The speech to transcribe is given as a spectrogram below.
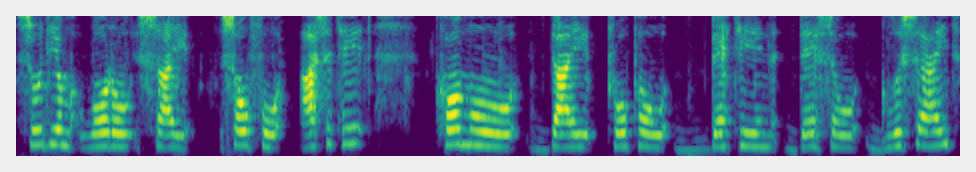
Sodium lauryl sulfoacetate comodipropyl decyl glucide,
